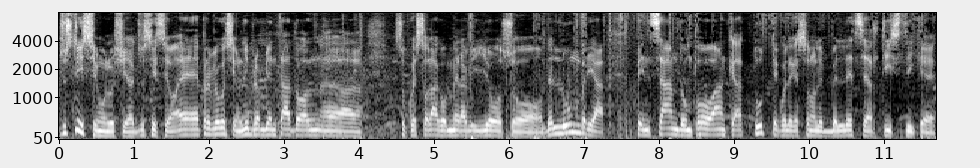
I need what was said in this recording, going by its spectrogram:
Giustissimo Lucia, giustissimo, è proprio così, un libro ambientato al, uh, su questo lago meraviglioso dell'Umbria, pensando un po' anche a tutte quelle che sono le bellezze artistiche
